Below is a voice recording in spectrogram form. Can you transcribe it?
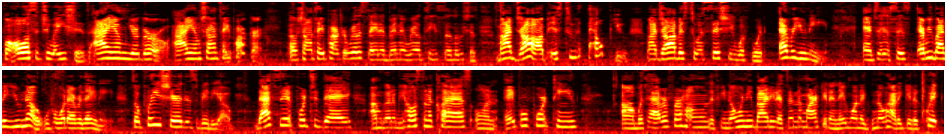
for all situations. I am your girl. I am Shaunte Parker of Shaunte Parker Real Estate and Bennett Realty Solutions. My job is to help you. My job is to assist you with whatever you need and to assist everybody you know for whatever they need. So please share this video. that's it for today. I'm going to be hosting a class on April 14th um, with Haverford Homes. If you know anybody that's in the market and they want to know how to get a quick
